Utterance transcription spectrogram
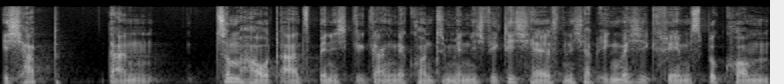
ich habe dann zum Hautarzt bin ich gegangen, der konnte mir nicht wirklich helfen. Ich habe irgendwelche Cremes bekommen,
